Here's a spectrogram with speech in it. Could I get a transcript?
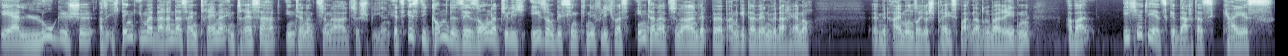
der logische, also ich denke immer daran, dass ein Trainer Interesse hat, international zu spielen. Jetzt ist die kommende Saison natürlich eh so ein bisschen knifflig, was internationalen Wettbewerb angeht. Da werden wir nachher noch äh, mit einem unserer Gesprächspartner drüber reden. Aber ich hätte jetzt gedacht, dass Kais,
